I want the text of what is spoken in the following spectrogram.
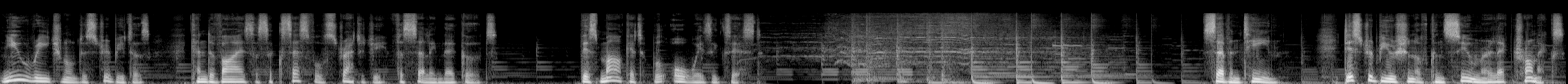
New regional distributors can devise a successful strategy for selling their goods. This market will always exist. 17. Distribution of consumer electronics.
